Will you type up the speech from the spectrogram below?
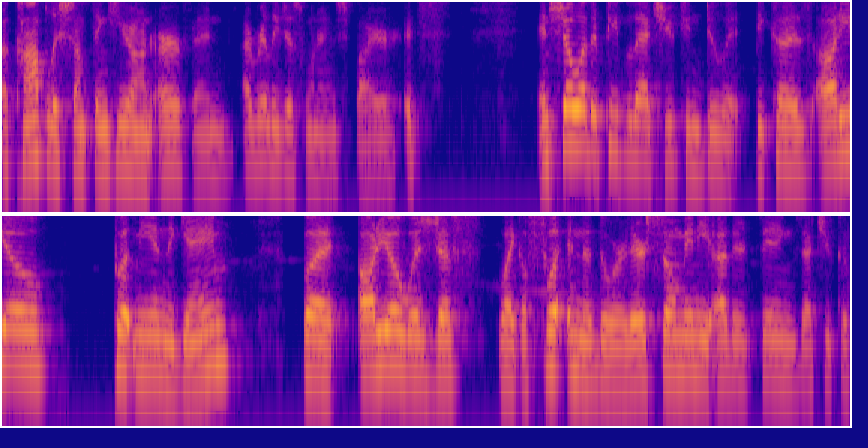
accomplished something here on earth and I really just want to inspire. It's and show other people that you can do it because audio put me in the game but audio was just like a foot in the door. There's so many other things that you can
